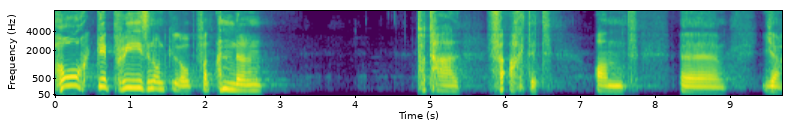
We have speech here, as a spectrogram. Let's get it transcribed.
hochgepriesen und gelobt, von anderen total verachtet und äh, ja,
